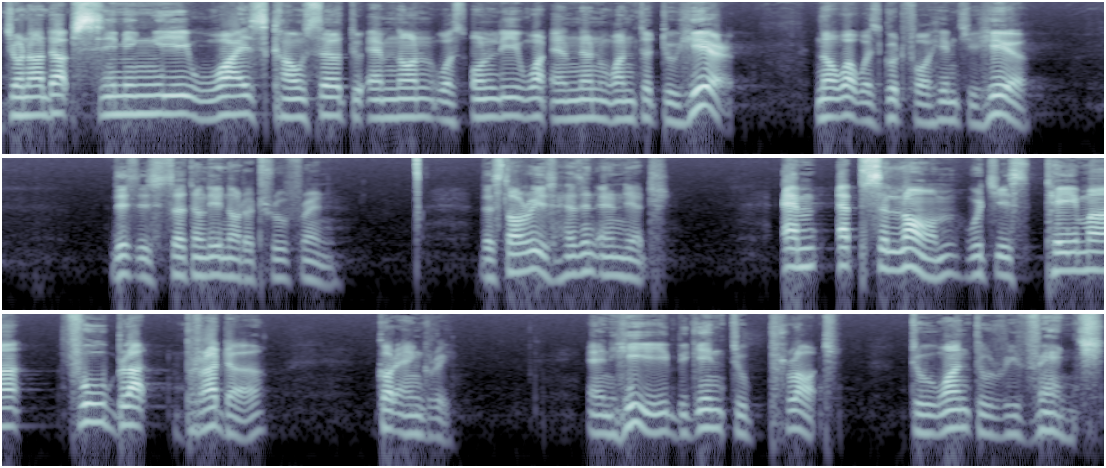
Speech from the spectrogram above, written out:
Jonadab's seemingly wise counsel to Amnon was only what Amnon wanted to hear, not what was good for him to hear. This is certainly not a true friend. The story hasn't ended yet. Absalom, which is Tamar, full blood brother, got angry. And he began to plot to want to revenge,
